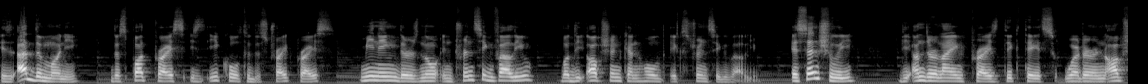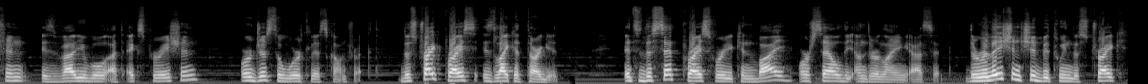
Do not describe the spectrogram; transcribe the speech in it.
is at the money, the spot price is equal to the strike price, meaning there's no intrinsic value, but the option can hold extrinsic value. Essentially, the underlying price dictates whether an option is valuable at expiration or just a worthless contract. The strike price is like a target. It's the set price where you can buy or sell the underlying asset. The relationship between the strike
